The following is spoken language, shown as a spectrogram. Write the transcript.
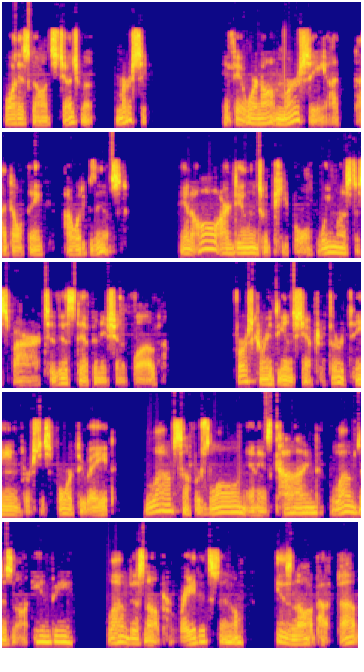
What is God's judgment? Mercy. If it were not mercy, I, I don't think I would exist. In all our dealings with people, we must aspire to this definition of love. 1 Corinthians chapter 13 verses 4 through 8. Love suffers long and is kind. Love does not envy. Love does not parade itself, is not puffed up,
